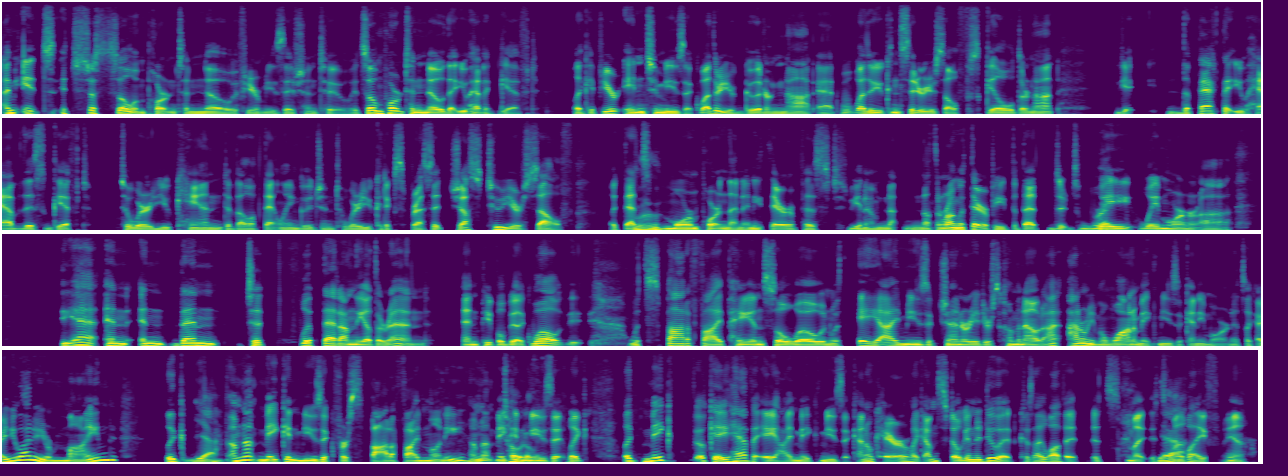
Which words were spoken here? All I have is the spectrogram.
I mean, it's it's just so important to know if you're a musician too. It's so important to know that you have a gift. Like if you're into music, whether you're good or not at whether you consider yourself skilled or not, the fact that you have this gift to where you can develop that language and to where you could express it just to yourself. Like that's Mhm. more important than any therapist, you know, no, nothing wrong with therapy, but that it's way way more uh yeah, and and then to flip that on the other end, and people be like, "Well, eh, with Spotify paying so low and with AI music generators coming out, I, I don't even want to make music anymore." And it's like, are you out of your mind? Like, Yeah. I'm not making music for Spotify money. I'm not making Totally. music like like make okay, have AI make music. I don't care. Like, I'm still going to do it because I love it. It's my it's Yeah. my life. Yeah.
